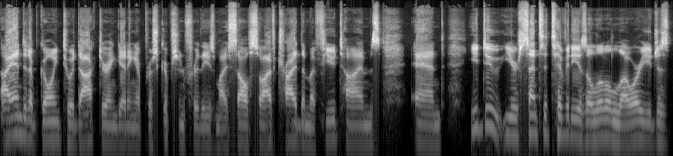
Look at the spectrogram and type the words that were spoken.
I ended up going to a doctor and getting a prescription for these myself. So I've tried them a few times and you do, your sensitivity is a little lower. You just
